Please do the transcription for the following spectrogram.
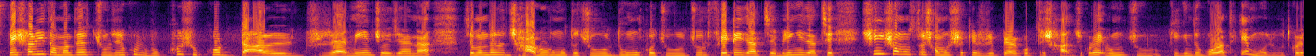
স্পেশালি তোমাদের চুল যদি খুব রুক্ষ সূক্ষ্ম ডাল র্যামেজ হয়ে যায় না, যেমন ধরো ঝাড়ুর মতো চুল, দুমুখো চুল চুল ফেটে যাচ্ছে, ভেঙে যাচ্ছে, সেই সমস্ত সমস্যাকে রিপেয়ার করতে সাহায্য করে এবং চুলকে কিন্তু গোড়া থেকে মজবুত করে,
